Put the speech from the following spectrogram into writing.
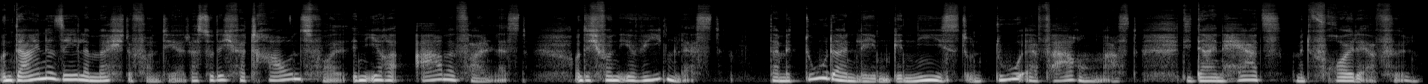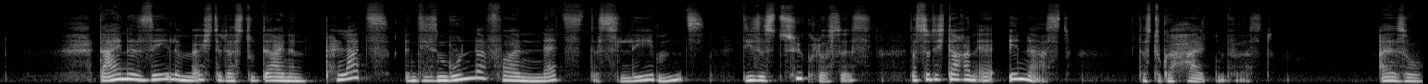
Und deine Seele möchte von dir, dass du dich vertrauensvoll in ihre Arme fallen lässt und dich von ihr wiegen lässt, damit du dein Leben genießt und du Erfahrungen machst, die dein Herz mit Freude erfüllen. Deine Seele möchte, dass du deinen Platz in diesem wundervollen Netz des Lebens dieses Zykluses, dass du dich daran erinnerst, dass du gehalten wirst. Also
